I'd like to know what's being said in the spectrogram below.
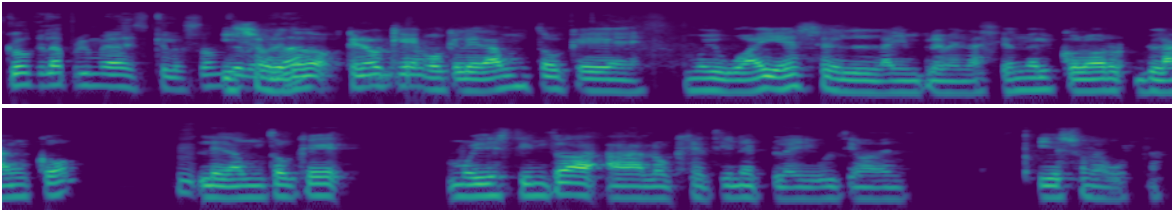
Creo que la primera vez que lo son Y de sobre verdad, todo, creo que lo que le da un toque muy guay es el- la implementación del color blanco. Mm. Le da un toque muy distinto a, a lo que tiene Play últimamente. Y eso me gusta.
